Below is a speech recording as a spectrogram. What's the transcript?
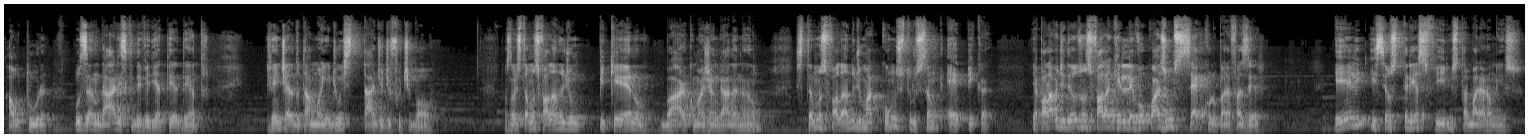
altura, os andares que deveria ter dentro. Gente, era do tamanho de um estádio de futebol. Nós não estamos falando de um pequeno barco, uma jangada, não. Estamos falando de uma construção épica. E a palavra de Deus nos fala que ele levou quase um século para fazer. Ele e seus três filhos trabalharam nisso.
